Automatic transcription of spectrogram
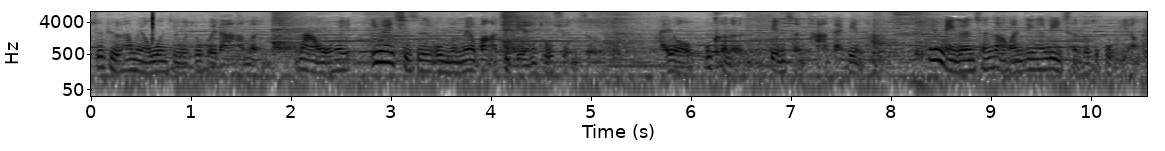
就比如他们有问题，我就回答他们。那我会，因为其实我们没有办法替别人做选择，还有不可能变成他改变他，因为每个人成长环境跟历程都是不一样的。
